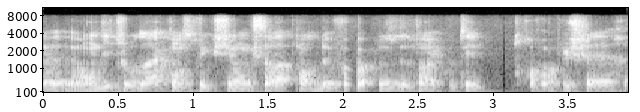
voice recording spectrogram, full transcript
on dit toujours dans la construction que ça va prendre deux fois plus de temps et coûter trois fois plus cher.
